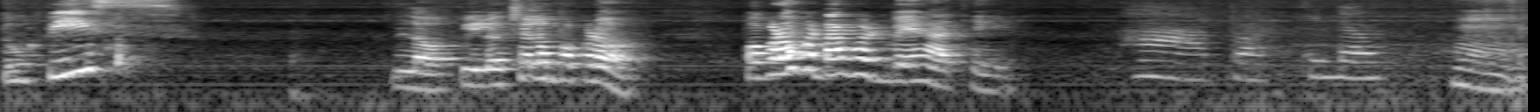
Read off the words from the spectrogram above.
તું પીસ. લો પીલો ચલો પકડો. પકડો ફટાફટ બે હાથે. હમ.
